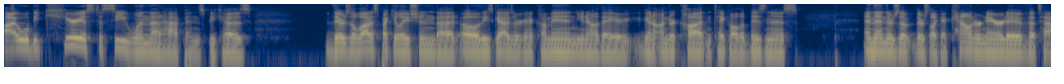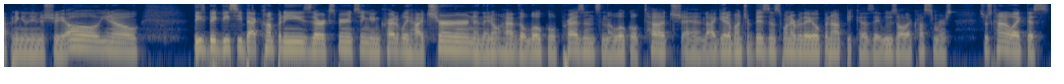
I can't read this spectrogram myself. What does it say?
I will be curious to see when that happens because there's a lot of speculation that oh these guys are going to come in, you know, they're going to undercut and take all the business. And then there's a there's like a counter narrative that's happening in the industry. Oh, you know, these big VC backed companies, they're experiencing incredibly high churn and they don't have the local presence and the local touch. And I get a bunch of business whenever they open up because they lose all their customers. So it's kind of like this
